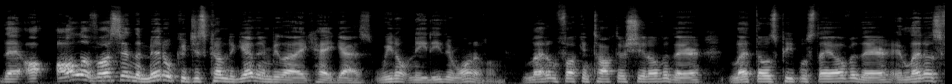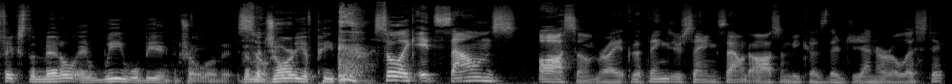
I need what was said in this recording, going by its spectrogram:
that all, of us in the middle could just come together and be like, hey guys, we don't need either one of them. Let them fucking talk their shit over there. Let those people stay over there and let us fix the middle and we will be in control of it. The So- majority of people. So like it sounds awesome, right? The things you're saying sound awesome because they're generalistic.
